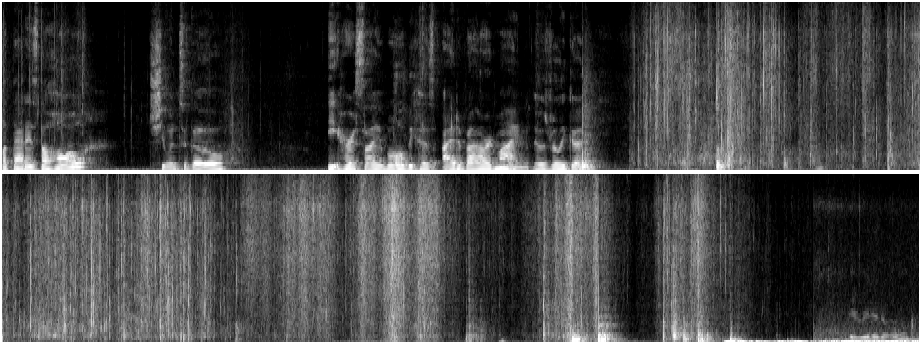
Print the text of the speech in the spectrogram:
But that is the haul. She went to go eat her acai bowl because I devoured mine. It was really good. Get rid of the old one.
